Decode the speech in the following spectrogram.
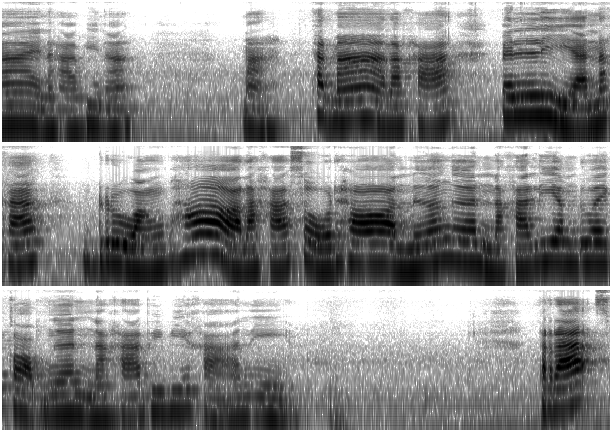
ง่ายนะคะ พี่นะมา ถัดมานะคะ เป็นเหรียญนะคะ หลวงพ่อนะคะ โสธรเนื้อเงินนะคะเลี่ยมด้วยกรอบเงินนะคะ พี่พี่ขานี่ พระโส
